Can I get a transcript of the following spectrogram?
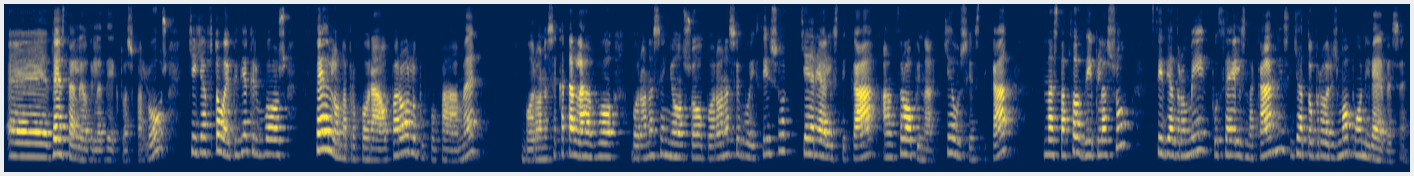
ε, δεν στα λέω δηλαδή εκ του ασφαλούς και γι' αυτό επειδή ακριβώς θέλω να προχωράω παρόλο που φοβάμαι, Μπορώ να σε καταλάβω, μπορώ να σε νιώσω, μπορώ να σε βοηθήσω και ρεαλιστικά, ανθρώπινα και ουσιαστικά να σταθώ δίπλα σου στη διαδρομή που θέλεις να κάνεις για τον προορισμό που ονειρεύεσαι.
